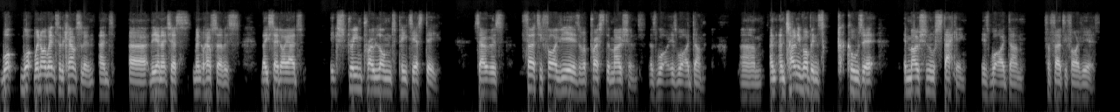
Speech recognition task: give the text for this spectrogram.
What what when I went to the counselling and uh, the NHS mental health service, they said I had extreme prolonged PTSD. So it was 35 years of oppressed emotions as what is what I'd done. Um, and, and Tony Robbins calls it emotional stacking is what I'd done for 35 years.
